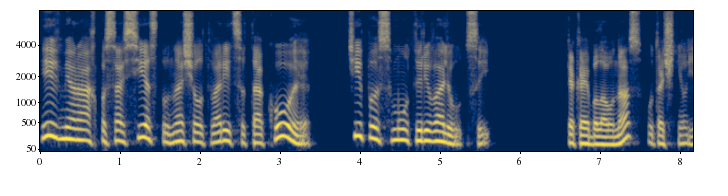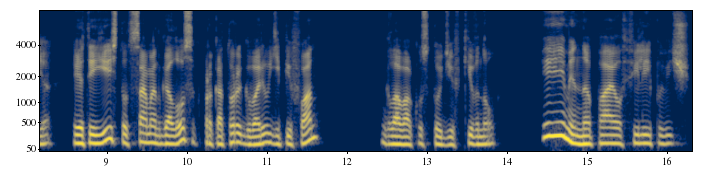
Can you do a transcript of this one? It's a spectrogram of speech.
и в мирах по соседству начало твориться такое, типа смуты революций». «Какая была у нас?» — уточнил я. «И это и есть тот самый отголосок, про который говорил Епифан?» Глава кустодиев кивнул. «Именно, Павел Филиппович.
